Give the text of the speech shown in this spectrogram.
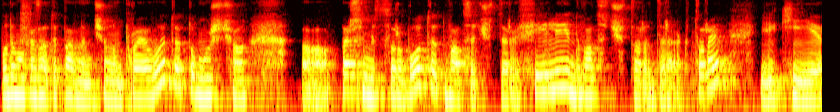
будемо казати, певним чином проявити, тому що е, перше місце роботи 24 філії, 24 директори, які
